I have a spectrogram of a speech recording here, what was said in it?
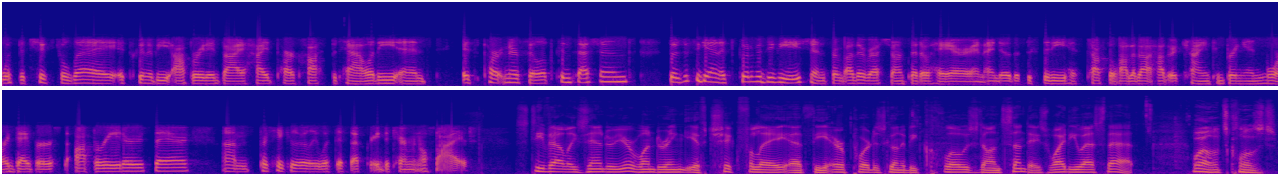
with the Chick fil A, it's going to be operated by Hyde Park Hospitality and its partner, Philip Concessions. So just again, it's sort of a deviation from other restaurants at O'Hare. And I know that the city has talked a lot about how they're trying to bring in more diverse operators there, um, particularly with this upgrade to Terminal 5. Steve Alexander, you're wondering if Chick fil A at the airport is going to be closed on Sundays. Why do you ask that? Well, it's closed.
